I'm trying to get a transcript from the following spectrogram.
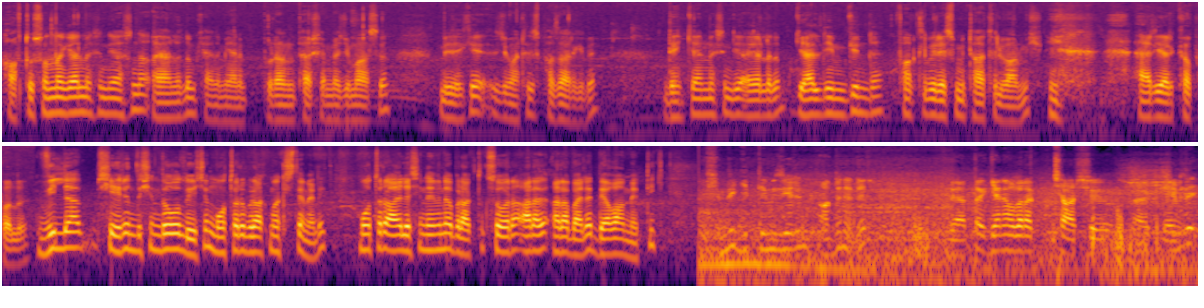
Hafta sonuna gelmesin diye aslında ayarladım kendim. Yani buranın Perşembe Cuması. Bizdeki Cumartesi Pazar gibi denk gelmesin diye ayarladım. Geldiğim günde farklı bir resmi tatil varmış. Her yer kapalı. Villa şehrin dışında olduğu için motoru bırakmak istemedik. Motoru ailesinin evine bıraktık. Sonra ara- arabayla devam ettik. Şimdi gittiğimiz yerin adı nedir? Veyahut da genel olarak çarşı belki. Şimdi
